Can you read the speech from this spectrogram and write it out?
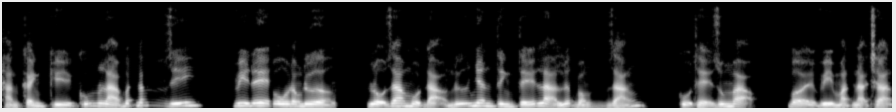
hàn cảnh kỳ cũng là bất đắc dĩ, video đong đưa, lộ ra một đạo nữ nhân tinh tế là lướt bóng dáng, cụ thể dung mạo, bởi vì mặt nạ chặn.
